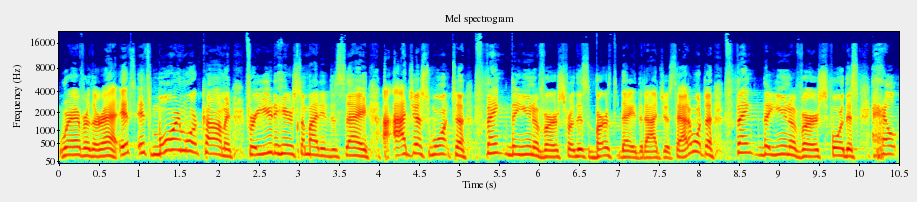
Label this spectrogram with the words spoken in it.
wherever they're at. It's, it's more and more common for you to hear somebody to say, I, I just want to thank the universe for this birthday that I just had. I want to thank the universe for this health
